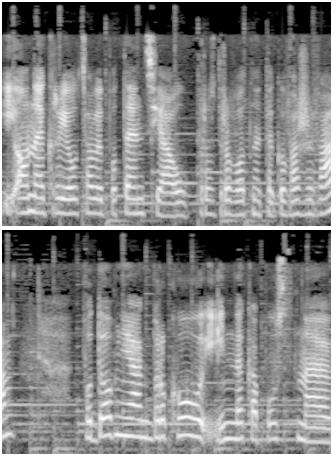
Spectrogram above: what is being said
i one kryją cały potencjał prozdrowotny tego warzywa. Podobnie jak brokuły i inne kapustne,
